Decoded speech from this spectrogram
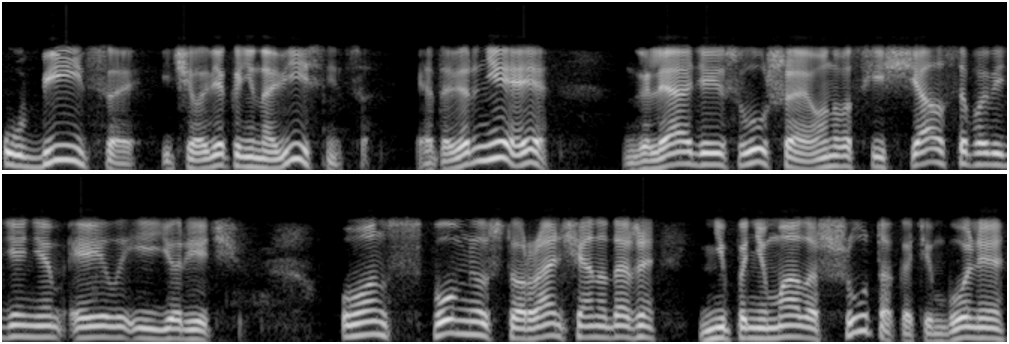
Убийца и человека-ненавистница — это вернее. Глядя и слушая, он восхищался поведением Эйлы и ее речью. Он вспомнил, что раньше она даже не понимала шуток, а тем более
